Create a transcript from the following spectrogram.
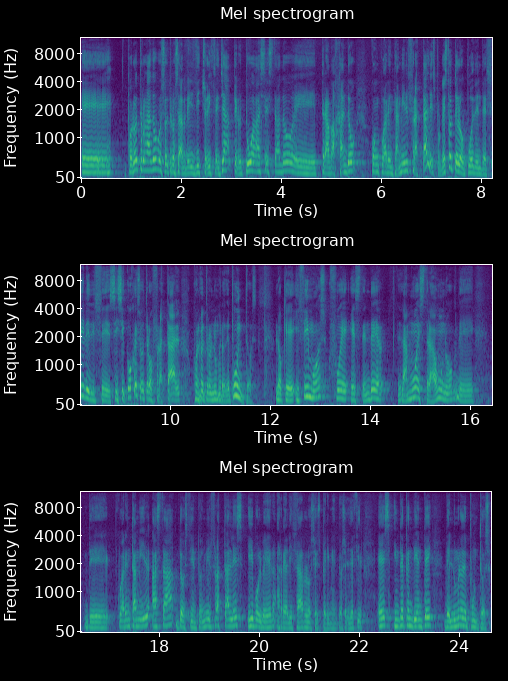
Eh, por otro lado, vosotros habréis dicho, dice, ya, pero tú has estado eh, trabajando con 40.000 fractales, porque esto te lo pueden decir, y dice, si, si coges otro fractal con otro número de puntos. Lo que hicimos fue extender la muestra 1 de, de 40.000 hasta 200.000 fractales y volver a realizar los experimentos, es decir, es independiente del número de puntos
